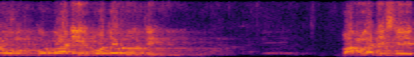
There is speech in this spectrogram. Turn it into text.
এবং কোরবানির বদৌলতে বাংলাদেশের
